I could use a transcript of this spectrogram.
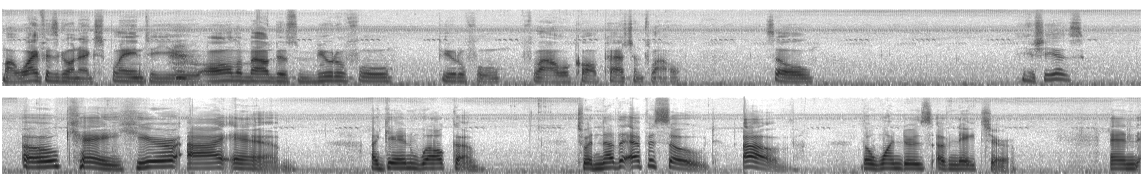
my wife is going to explain to you all about this beautiful, beautiful flower called passion flower. So, here she is. Okay, here I am. Again, welcome to another episode of The Wonders of Nature. And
